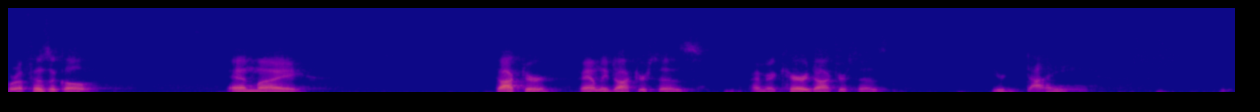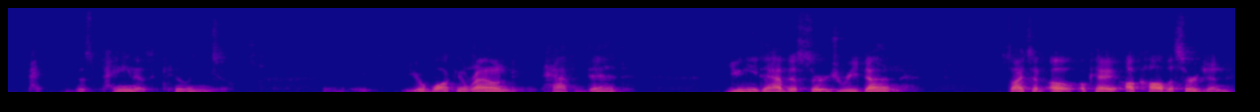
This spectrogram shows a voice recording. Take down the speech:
for a physical, and my doctor, family doctor, says, primary care doctor says, You're dying. This pain is killing you you're walking around half dead. You need to have this surgery done. So I said, Oh, okay, I'll call the surgeon.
